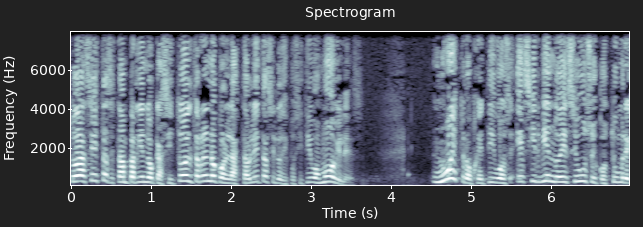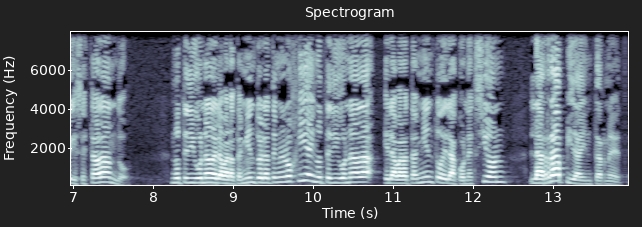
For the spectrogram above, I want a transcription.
Todas estas están perdiendo casi todo el terreno con las tabletas y los dispositivos móviles. Nuestro objetivo es ir viendo ese uso y costumbre que se está dando. No te digo nada del abaratamiento de la tecnología y no te digo nada el abaratamiento de la conexión, la rápida Internet.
